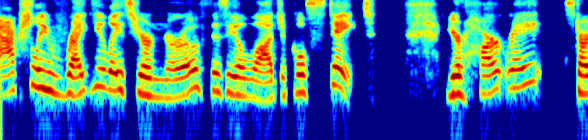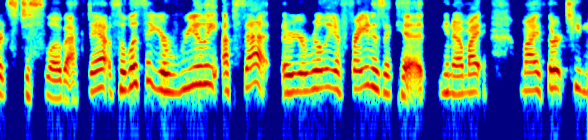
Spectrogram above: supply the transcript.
actually regulates your neurophysiological state. Your heart rate starts to slow back down. So let's say you're really upset or you're really afraid as a kid. You know, my my 13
